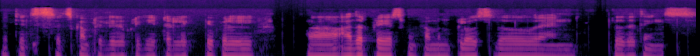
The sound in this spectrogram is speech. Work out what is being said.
But it's it's completely replicated like people uh, other players can come and close door and do the things.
